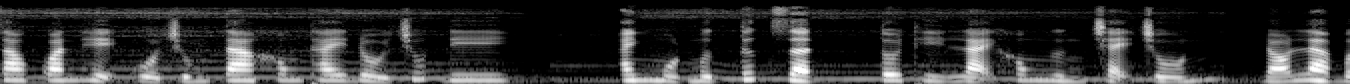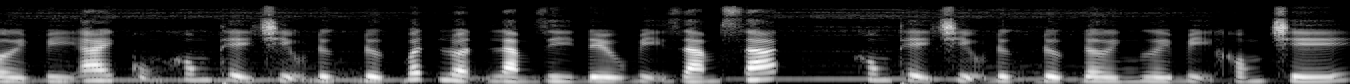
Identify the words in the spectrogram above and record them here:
sao quan hệ của chúng ta không thay đổi chút đi? Anh một mực tức giận, tôi thì lại không ngừng chạy trốn. Đó là bởi vì ai cũng không thể chịu đựng được bất luận làm gì đều bị giám sát, không thể chịu đựng được đời người bị khống chế,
